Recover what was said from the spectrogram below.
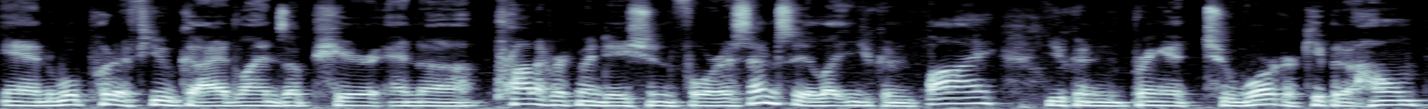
and we'll put a few guidelines up here and a product recommendation for essentially a light you can buy, you can bring it to work or keep it at home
